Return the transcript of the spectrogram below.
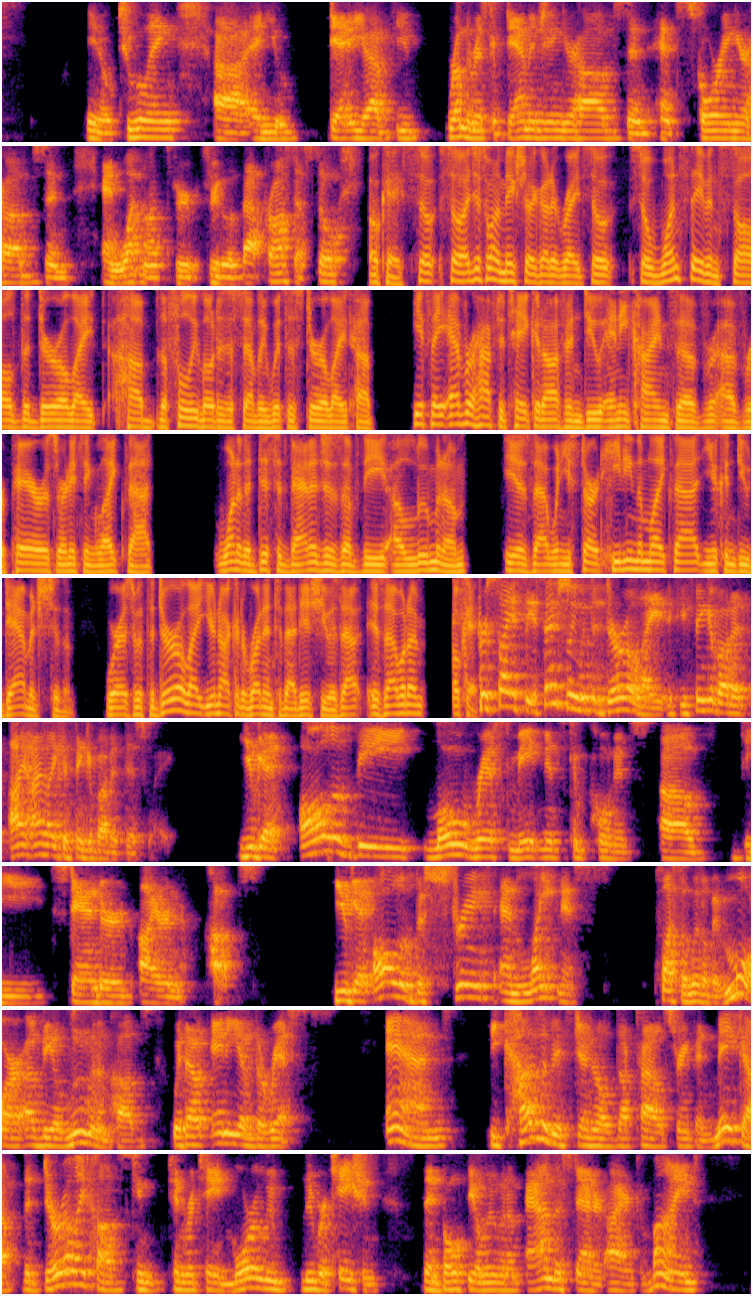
you know, tooling, uh, and you you have you run the risk of damaging your hubs and, and scoring your hubs and and whatnot through through that process. So okay, so so I just want to make sure I got it right. So so once they've installed the Duralite hub, the fully loaded assembly with this Duralite hub, if they ever have to take it off and do any kinds of of repairs or anything like that, one of the disadvantages of the aluminum is that when you start heating them like that, you can do damage to them. Whereas with the Duralite, you're not going to run into that issue. Is that is that what I'm Okay. Precisely. Essentially, with the Duralite, if you think about it, I, I like to think about it this way you get all of the low risk maintenance components of the standard iron hubs. You get all of the strength and lightness, plus a little bit more of the aluminum hubs without any of the risks. And because of its general ductile strength and makeup, the Duralite hubs can, can retain more lubrication than both the aluminum and the standard iron combined,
